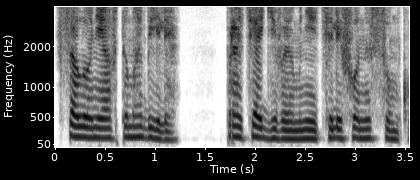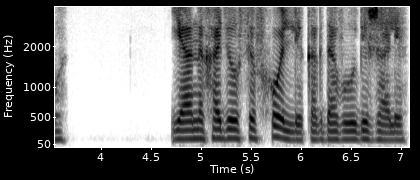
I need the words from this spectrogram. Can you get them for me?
в салоне автомобиля, протягивая мне телефон и сумку. «Я находился в холле, когда вы убежали.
